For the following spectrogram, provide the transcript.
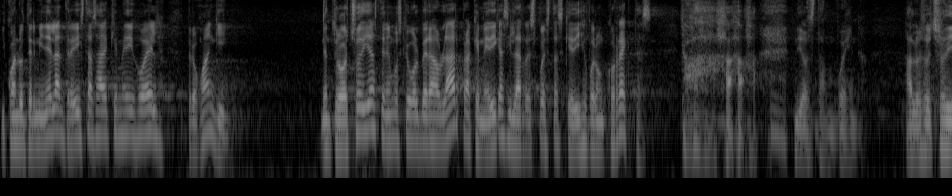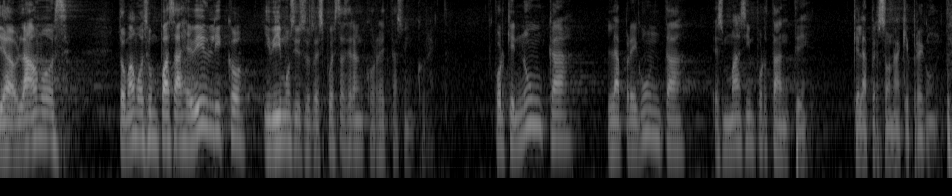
Y cuando terminé la entrevista, ¿sabe qué me dijo él? Pero Juan Gui, dentro de ocho días tenemos que volver a hablar para que me digas si las respuestas que dije fueron correctas. Dios tan bueno. A los ocho días hablamos tomamos un pasaje bíblico y vimos si sus respuestas eran correctas o incorrectas. Porque nunca la pregunta es más importante que la persona que pregunta.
